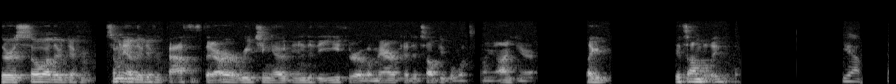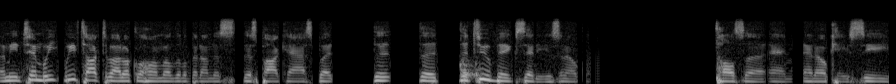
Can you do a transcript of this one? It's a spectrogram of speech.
There's so other different, so many other different facets that are reaching out into the ether of America to tell people what's going on here. Like, it's unbelievable. Yeah, I mean, Tim, we we've talked about Oklahoma a little bit on this this podcast, but the the the two big cities in Oklahoma, Tulsa and and OKC,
